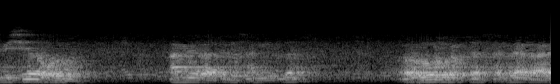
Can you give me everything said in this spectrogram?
विषयावरून आम्ही रात्री सांगितलं रोडवरच्या सगळ्या गाड्या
